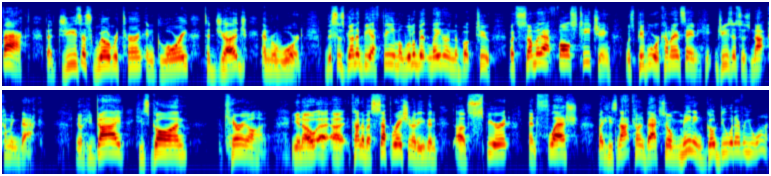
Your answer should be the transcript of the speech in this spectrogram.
fact that Jesus will return in glory to judge and reward. This is going to be a theme a little bit later in the book, too. But some of that false teaching was people were coming in saying, Jesus is not coming back. You know, he died, he's gone, carry on you know, kind of a separation of even of spirit and flesh, but he's not coming back. So, meaning, go do whatever you want.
